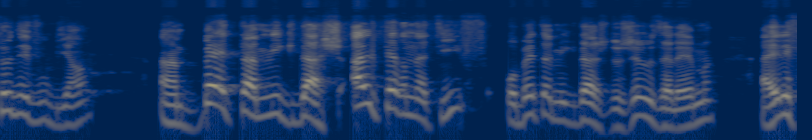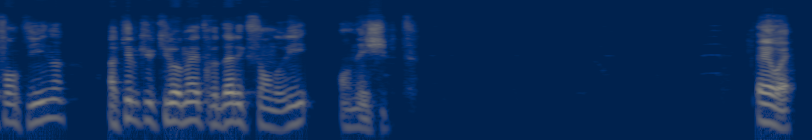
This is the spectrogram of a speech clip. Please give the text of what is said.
tenez-vous bien, un Beth Amikdash alternatif au Beth Amikdash de Jérusalem, à Éléphantine, à quelques kilomètres d'Alexandrie, en Égypte. Eh ouais.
